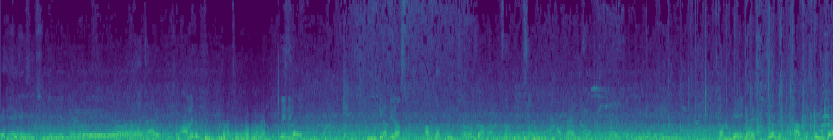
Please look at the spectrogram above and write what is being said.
gençliğime. Ahmet'im. Beni. Ya biraz fazla duygusal oldu ama. Çok duygusal oldu. Tam beynime sıçradı. Alkışlayınca.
